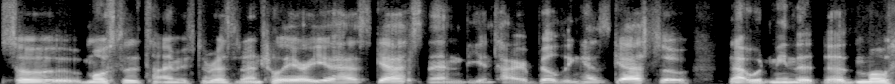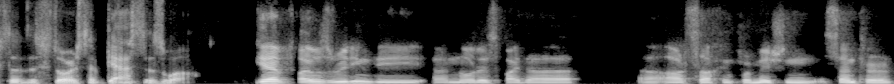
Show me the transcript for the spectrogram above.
So most of the time, if the residential area has gas, then the entire building has gas. So that would mean that most of the stores have gas as well. Yeah, I was reading the uh, notice by the uh, Artsakh Information Center,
